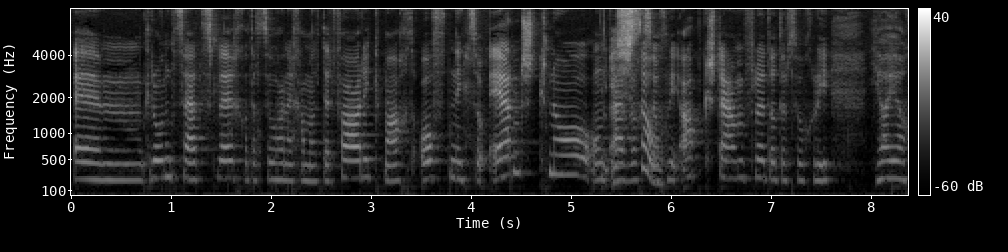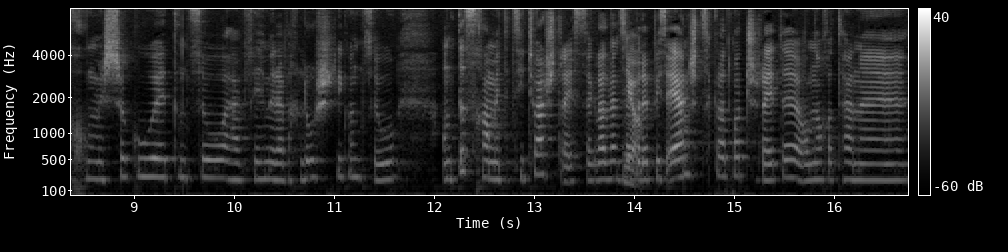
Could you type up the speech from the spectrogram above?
ähm, grundsätzlich, oder so habe ich einmal die Erfahrung gemacht, oft nicht so ernst genommen und Ist einfach so. so, ein bisschen abgestempelt oder so ein bisschen, ja, ja, komm, ist schon gut und so, haben finden wir einfach lustig und so. Und das kann mit der Zeit schon stressen, gerade wenn du Ja. über etwas Ernstes gerade reden und nachher dann, äh,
